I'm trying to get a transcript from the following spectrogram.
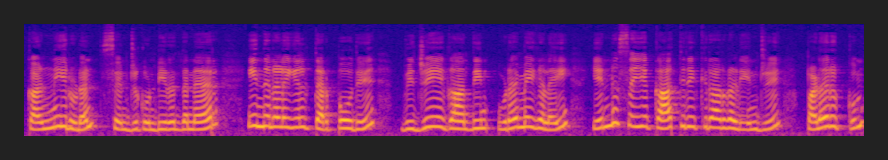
கண்ணீருடன் சென்று கொண்டிருந்தனர். இந்த நிலையில் தற்போது விஜயகாந்தின் உடைமைகளை என்ன செய்ய காத்திருக்கிறார்கள் என்று பலருக்கும்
